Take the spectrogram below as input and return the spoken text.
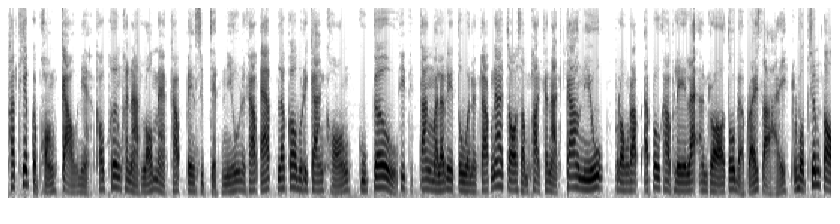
ถ้าเทียบกับของเก่าเนี่ยเขาเพิ่มขนาดล้อแม็กครับ เป็น 17 นิ้วนะครับ แอปแล้วก็บริการของ Google ที่ติดตั้งมาแล้วในตัวนะครับ หน้าจอสัมผัสขนาด 9 นิ้ว รองรับ Apple CarPlay และ Android Auto แบบไร้สาย ระบบเชื่อมต่อ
